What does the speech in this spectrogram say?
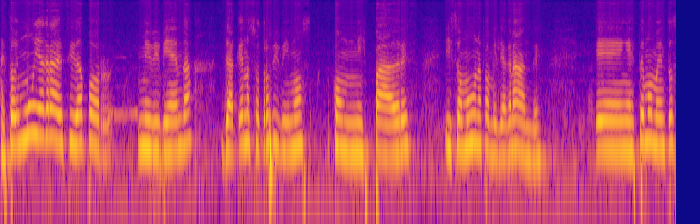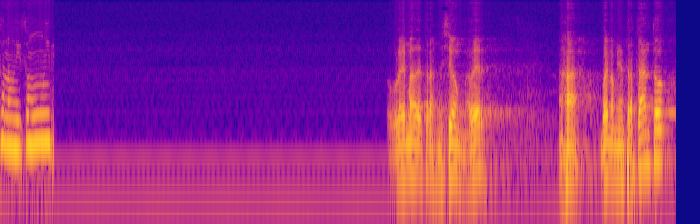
Estoy muy agradecida por mi vivienda, ya que nosotros vivimos con mis padres y somos una familia grande. En este momento se nos hizo muy Problema de transmisión, a ver. Ajá. Bueno, mientras tanto,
